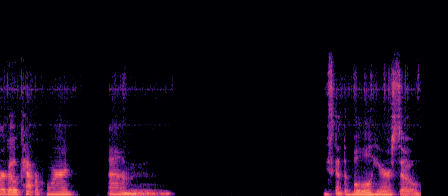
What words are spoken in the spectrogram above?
Virgo, Capricorn. Um, he's got the bull here, so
